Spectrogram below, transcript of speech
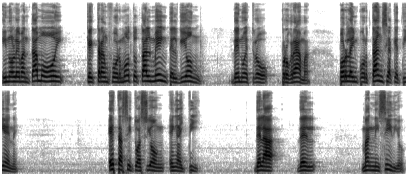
Y nos levantamos hoy que transformó totalmente el guion de nuestro programa por la importancia que tiene esta situación en Haití, de la, del magnicidio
